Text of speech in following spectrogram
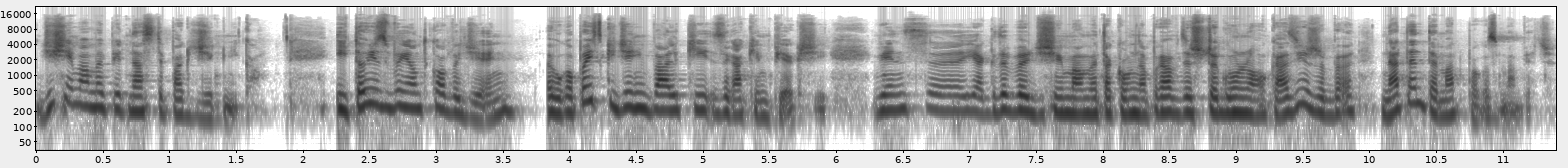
Dzisiaj mamy 15 października i to jest wyjątkowy dzień, Europejski Dzień Walki z Rakiem Piersi. Więc e, jak gdyby dzisiaj mamy taką naprawdę szczególną okazję, żeby na ten temat porozmawiać.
